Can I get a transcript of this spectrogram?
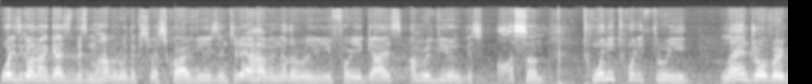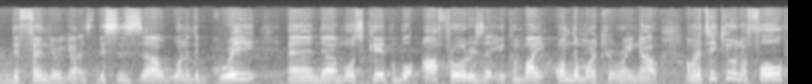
What is going on guys? This is Muhammad with Express Car Reviews and today I have another review for you guys. I'm reviewing this awesome 2023 Land Rover Defender guys. This is uh, one of the great and uh, most capable off-roaders that you can buy on the market right now. I'm going to take you on a full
